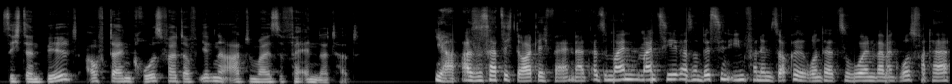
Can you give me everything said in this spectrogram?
sich dein Bild auf deinen Großvater auf irgendeine Art und Weise verändert hat. Ja, also es hat sich deutlich verändert. Also mein, mein Ziel war so ein bisschen, ihn von dem Sockel runterzuholen, weil mein Großvater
